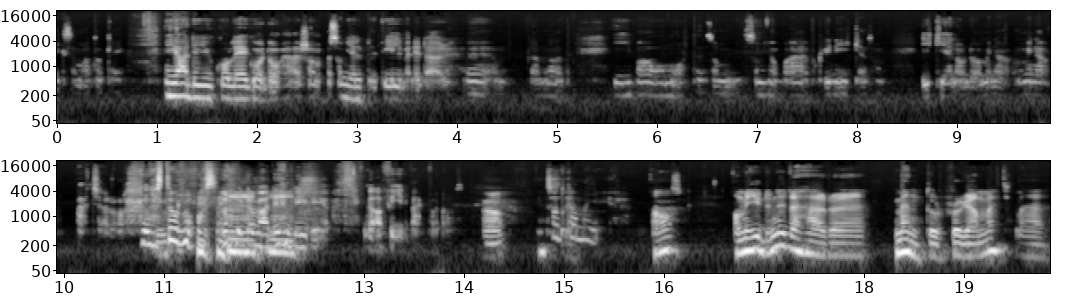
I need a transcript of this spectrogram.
liksom att okej. Men jag hade ju kollegor då här som, som hjälpte till med det där. Eh, bland annat Iva och Mårten som, som jobbar här på kliniken som gick igenom då mina, mina patchar och alla stormos och hur de hade blivit och gav feedback på dem. Ja. Sånt kan man ju göra. Ja. ja, men gjorde ni det här eh, mentorprogrammet med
